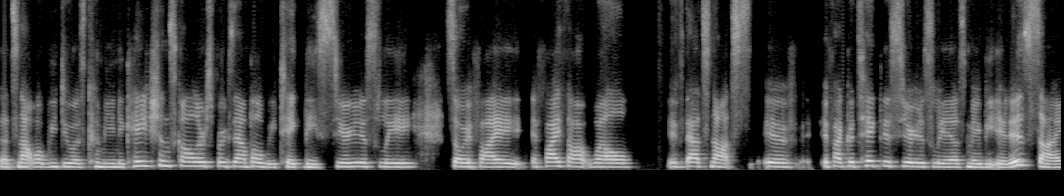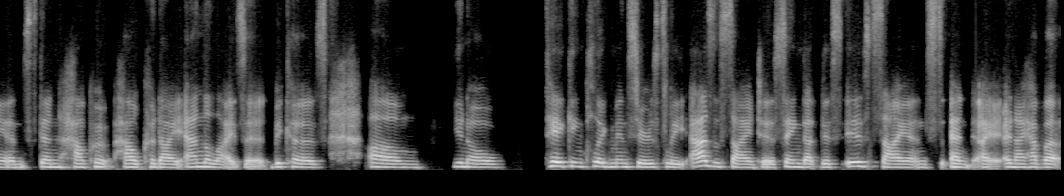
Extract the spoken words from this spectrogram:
that's not what we do as communication scholars for example. We take these seriously. So if i if i thought well if that's not if if i could take this seriously as maybe it is science then how could how could i analyze it? Because um you know taking Kligman seriously as a scientist, saying that this is science, and I and I have a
